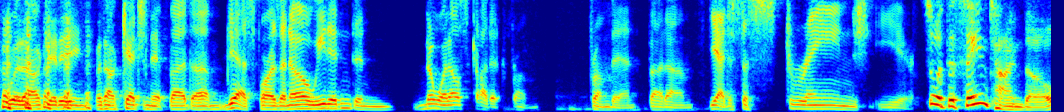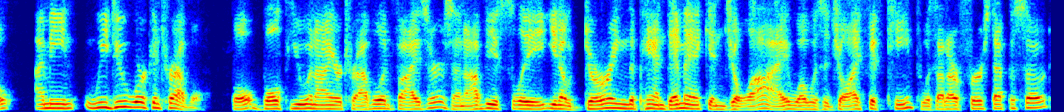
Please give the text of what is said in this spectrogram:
without getting without catching it. But um yeah as far as i know we didn't and no one else caught it from from then. But um yeah just a strange year. So at the same time though i mean we do work and travel. Both, both you and i are travel advisors and obviously you know during the pandemic in july what was it july 15th was that our first episode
